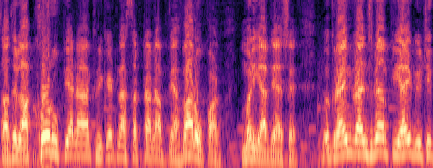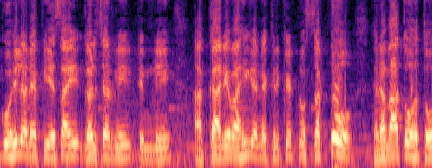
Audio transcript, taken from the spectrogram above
સાથે લાખો રૂપિયાના ક્રિકેટના સટ્ટાના વ્યવહારો પણ મળી આવ્યા છે. તો ક્રાઇમ બ્રાન્ચના પીઆઈ બીટી ગોહિલ અને પીએસઆઈ ગળચરની ટીમની આ કાર્યવાહી અને ક્રિકેટનો સટ્ટો રમાતો હતો.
